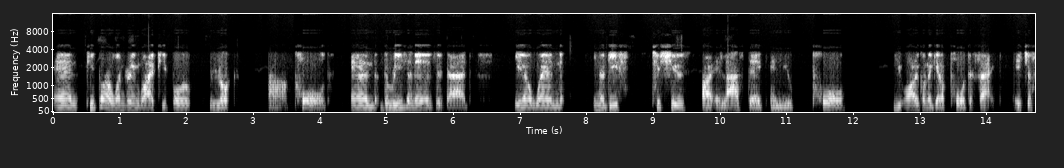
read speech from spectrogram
And people are wondering why people look uh, pulled. And the reason is, is that, you know, when, you know, these tissues are elastic and you pull, you are going to get a pulled effect. It's just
